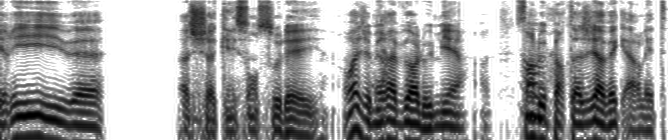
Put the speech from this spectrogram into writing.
dérive, euh, à chacun son soleil. Ouais, j'aimerais voir le mien, sans Oh. le partager avec Arlette.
